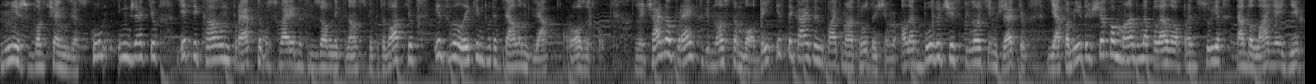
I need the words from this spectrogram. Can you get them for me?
між блокчейн зв'язку інжектів є цікавим проектом у сфері децентралізованих фінансових додатків із великим потенціалом для розвитку. Звичайно, проект відносно молодий і стикається з багатьма труднощами, але будучи в спільноті інжектів, я помітив, що команда наполегливо працює та долає їх,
